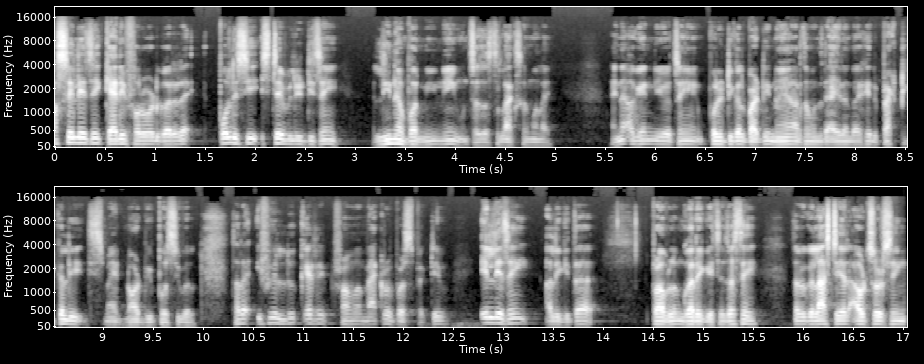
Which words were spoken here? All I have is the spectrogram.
कसैले चाहिँ क्यारी फरवर्ड गरेर पोलिसी स्टेबिलिटी चाहिँ लिन पर्ने नै हुन्छ जस्तो लाग्छ मलाई। होइन? अगेन यो चाहिँ पोलिटिकल पार्टी नयाँ अर्थमन्त्री आइरहँदाखेरि practically this might not be possible तर if you look at it from a macro perspective यसले चाहिँ अलिकति प्रब्लम गरेकै छ। जस्तै तपाईँको लास्ट इयर आउटसोर्सिङ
